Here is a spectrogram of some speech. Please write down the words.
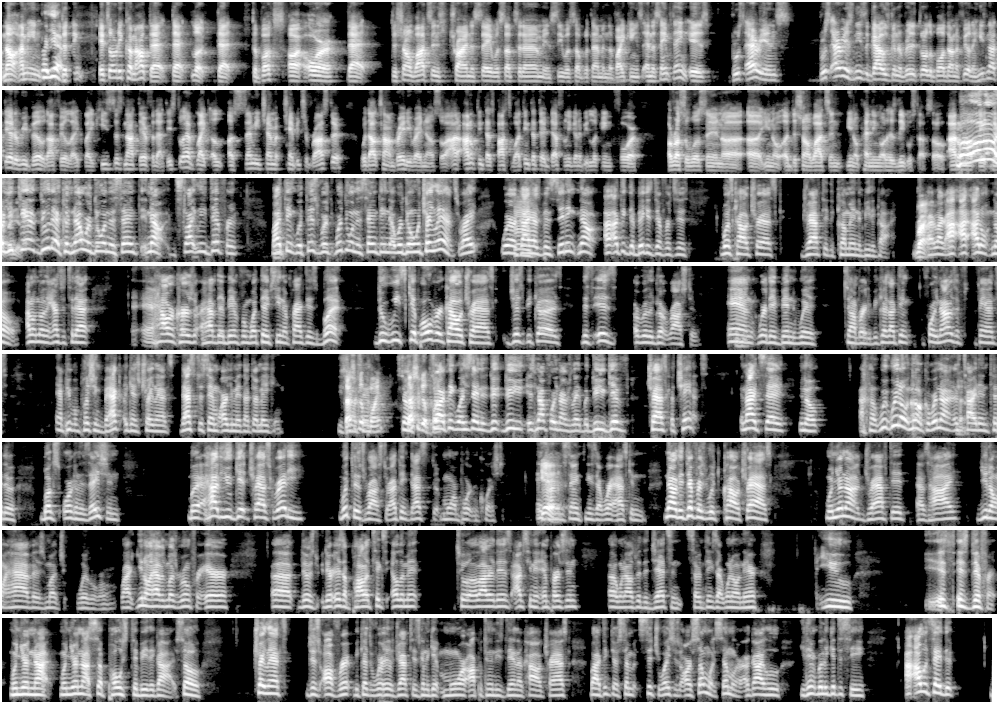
No, I mean, but yeah, the thing it's already come out that that look that the Bucs are or that Deshaun Watson's trying to say what's up to them and see what's up with them and the Vikings. And the same thing is Bruce Arians. Bruce Arians needs a guy who's going to really throw the ball down the field, and he's not there to rebuild. I feel like like he's just not there for that. They still have like a, a semi championship roster, without Tom Brady right now. So I, I don't think that's possible. I think that they're definitely going to be looking for a Russell Wilson, uh, uh, you know, a Deshaun Watson, you know, pending all his legal stuff. So I don't well, know. Hold on, you can't do that because now we're doing the same thing. Now, slightly different. But mm. I think with this, we're, we're doing the same thing that we're doing with Trey Lance, right? Where a mm. guy has been sitting. Now, I, I, think the biggest difference is was Kyle Trask drafted to come in and be the guy? Right. right? Like I, I, I don't know. I don't know the answer to that. And how encouraged have they been from what they've seen in practice? But do we skip over Kyle Trask just because this is a really good roster mm-hmm. and mm-hmm. where they've been with Tom Brady? Because I think 49ers fans and people pushing back against Trey Lance, that's the same argument that they're making. That's a good saying? point. So, that's a good point. So I think what he's saying is do, do you it's not 49ers related, but do you give Trask a chance? And I'd say, you know, we, we don't know because we're not as tied into the Bucs organization. But how do you get Trask ready with this roster? I think that's the more important question. And yeah. Kind of the same things that we're asking. Now, the difference with Kyle Trask, when you're not drafted as high, you don't have as much wiggle room. Right? You don't have as much room for error. Uh, there's there is a politics element to a lot of this. I've seen it in person uh, when I was with the Jets and certain things that went on there. You it's it's different when you're not when you're not supposed to be the guy. So Trey Lance just off rip because of where he was drafted is going to get more opportunities than a Kyle Trask. But I think there's some situations are somewhat similar. A guy who you didn't really get to see. I, I would say the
